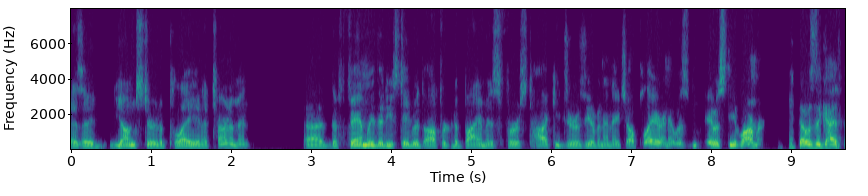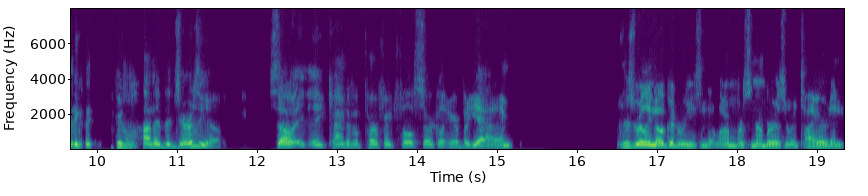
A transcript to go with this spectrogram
as a youngster to play in a tournament, uh, the family that he stayed with offered to buy him his first hockey jersey of an NHL player, and it was it was Steve Larmer. That was the guy that he, he wanted the jersey of. So it, it kind of a perfect full circle here. But yeah, I'm, there's really no good reason that Larmer's number isn't retired. And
